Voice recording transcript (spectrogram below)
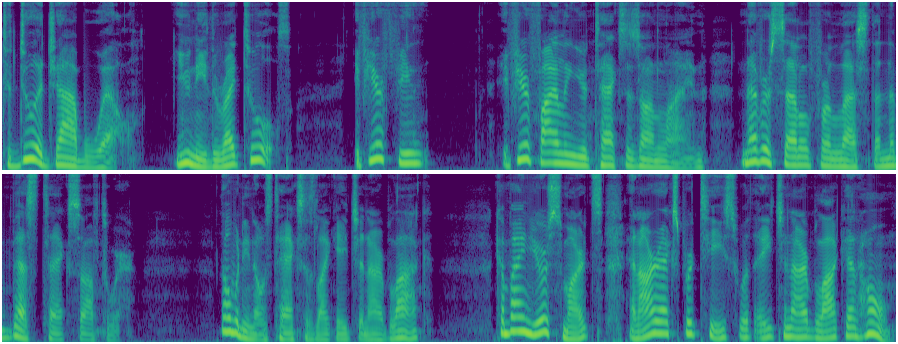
To do a job well, you need the right tools. If you're fe- if you're filing your taxes online, never settle for less than the best tax software. Nobody knows taxes like H&R Block. Combine your smarts and our expertise with H&R Block at home.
